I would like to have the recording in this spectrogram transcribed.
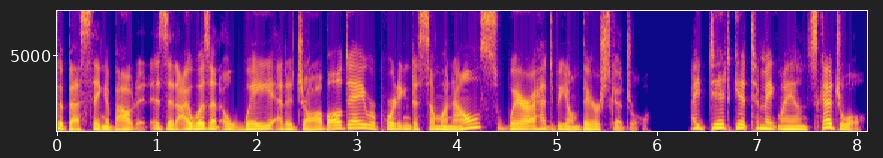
the best thing about it is that I wasn't away at a job all day reporting to someone else where I had to be on their schedule. I did get to make my own schedule,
